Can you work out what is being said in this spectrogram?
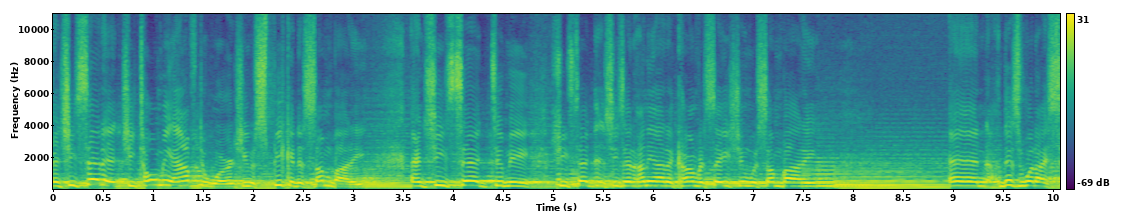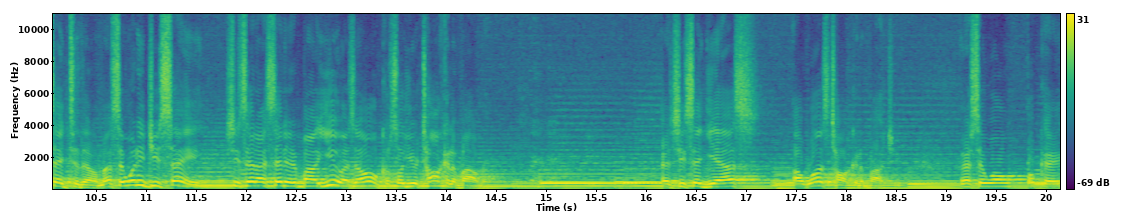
And she said it, she told me afterwards, she was speaking to somebody, and she said to me, she said, she said, honey, I had a conversation with somebody, And this is what I said to them. I said, What did you say? She said, I said it about you. I said, Oh, so you're talking about me. And she said, Yes, I was talking about you. And I said, Well, okay.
